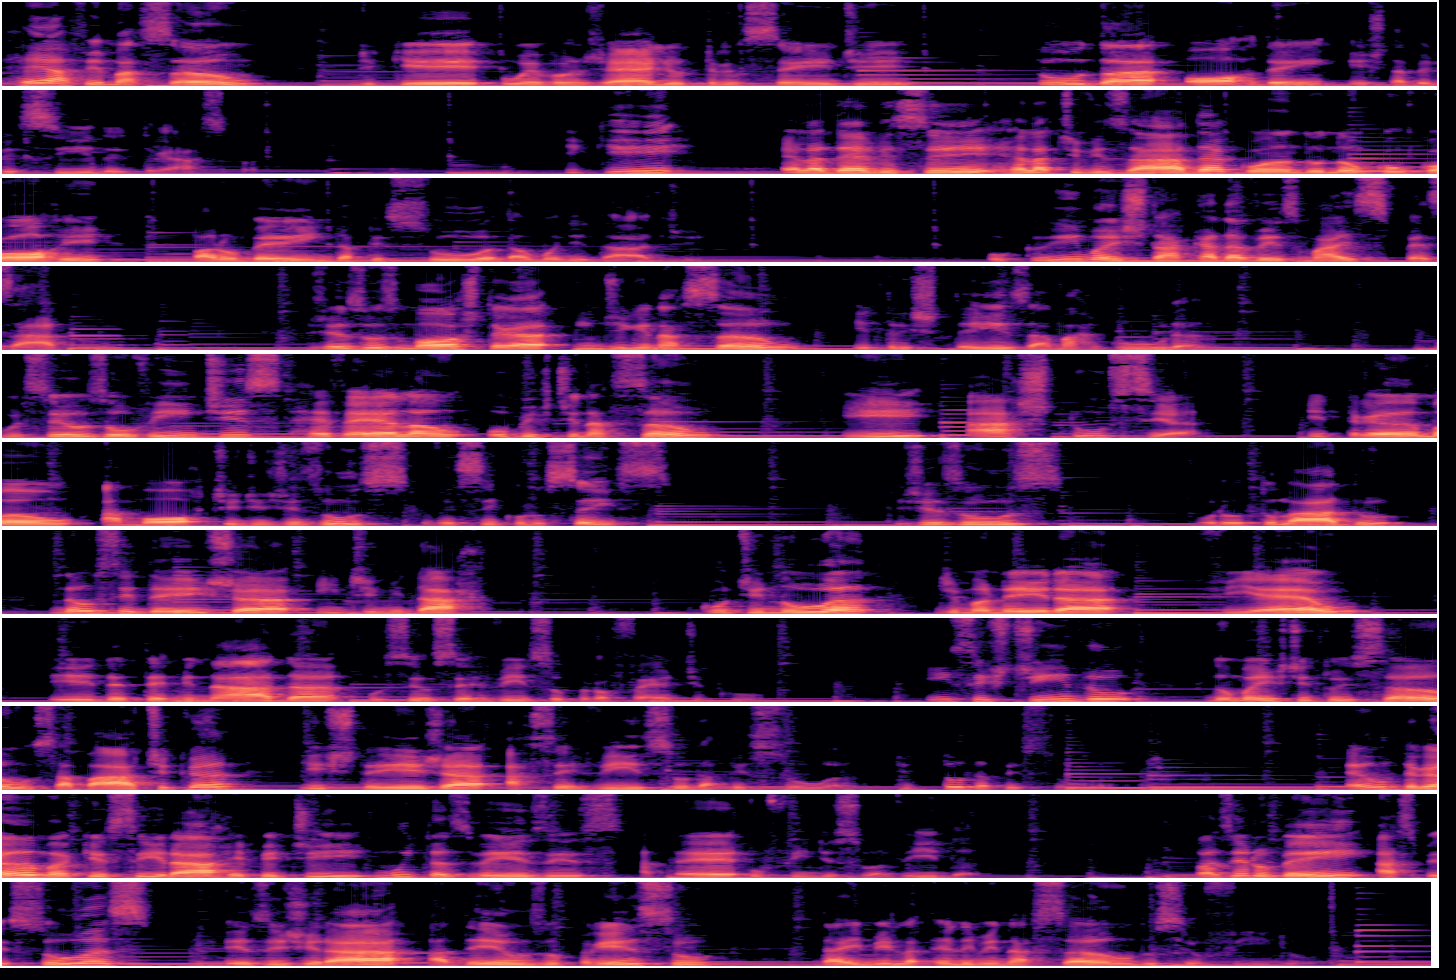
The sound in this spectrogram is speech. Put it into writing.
reafirmação de que o Evangelho transcende toda ordem estabelecida, entre aspas, e que ela deve ser relativizada quando não concorre para o bem da pessoa, da humanidade. O clima está cada vez mais pesado. Jesus mostra indignação e tristeza, amargura. Os seus ouvintes revelam obstinação e astúcia e tramam a morte de Jesus. Versículo 6. Jesus, por outro lado, não se deixa intimidar, continua de maneira fiel e determinada o seu serviço profético, insistindo numa instituição sabática esteja a serviço da pessoa, de toda pessoa. É um drama que se irá repetir muitas vezes até o fim de sua vida. Fazer o bem às pessoas exigirá a Deus o preço da eliminação do seu filho.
